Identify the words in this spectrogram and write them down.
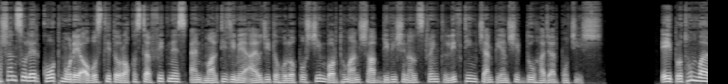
আসানসোলের কোর্ট মোড়ে অবস্থিত রকস্টার ফিটনেস অ্যান্ড মাল্টিজিমে আয়োজিত হল Paschim Bardhaman sub divisional strength lifting championship দু হাজার পঁচিশ। এই প্রথমবার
